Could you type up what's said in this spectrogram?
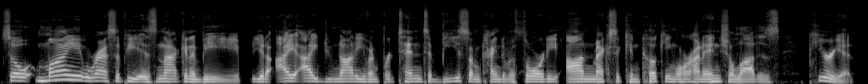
So, my recipe is not going to be, you know, I, I do not even pretend to be some kind of authority on Mexican cooking or on enchiladas, period.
